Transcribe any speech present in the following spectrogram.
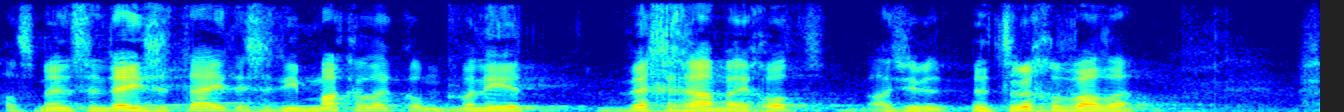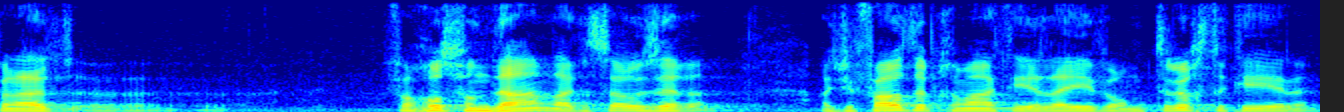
als mensen in deze tijd is het niet makkelijk om wanneer je weggegaan bij God, als je bent teruggevallen vanuit uh, van God vandaan, laat ik het zo zeggen. Als je fout hebt gemaakt in je leven om terug te keren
